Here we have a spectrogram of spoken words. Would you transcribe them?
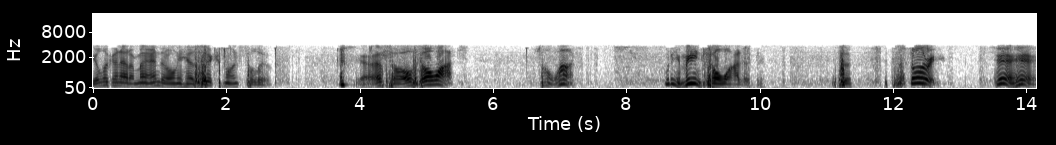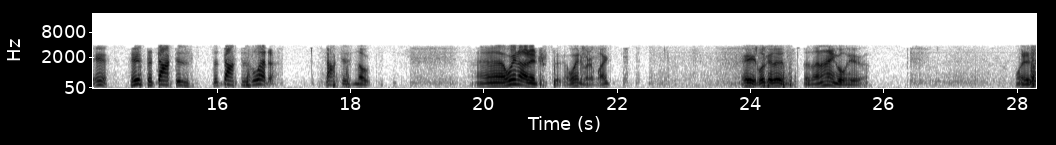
you're looking at a man that only has six months to live. yeah. So, so what? So what? What do you mean, so what? It's a, it's a story. Here, here, here. Here's the doctor's, the doctor's letter. Doctor's note. Uh, we're not interested. Wait a minute, Mike. Hey, look at this. There's an angle here. When his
